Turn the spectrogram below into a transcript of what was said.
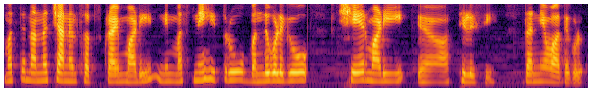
ಮತ್ತು ನನ್ನ ಚಾನೆಲ್ ಸಬ್ಸ್ಕ್ರೈಬ್ ಮಾಡಿ, ನಿಮ್ಮ ಸ್ನೇಹಿತರು, ಬಂಧುಗಳಿಗೂ ಶೇರ್ ಮಾಡಿ ತಿಳಿಸಿ. ಧನ್ಯವಾದಗಳು.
